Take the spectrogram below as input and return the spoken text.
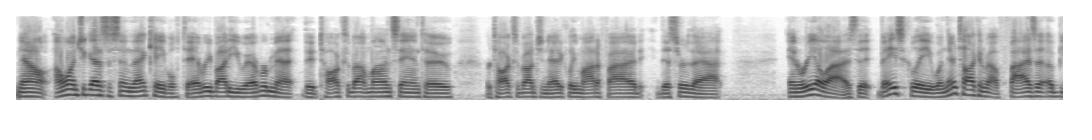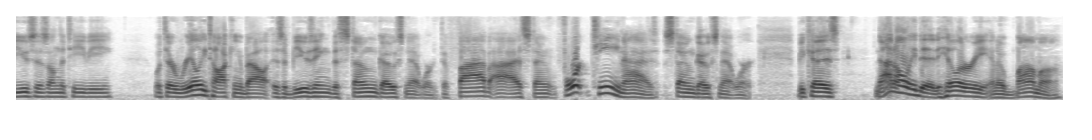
Now, I want you guys to send that cable to everybody you ever met that talks about Monsanto or talks about genetically modified this or that and realize that basically when they're talking about FISA abuses on the TV, what they're really talking about is abusing the Stone Ghost Network, the Five Eyes Stone, 14 Eyes Stone Ghost Network. Because not only did Hillary and Obama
